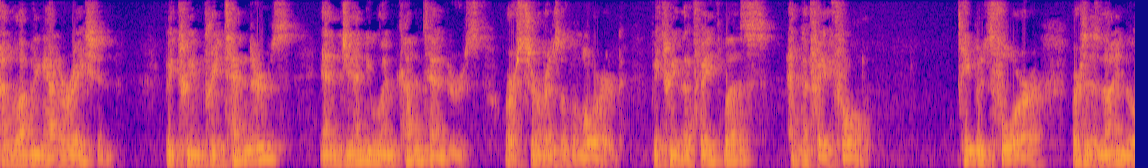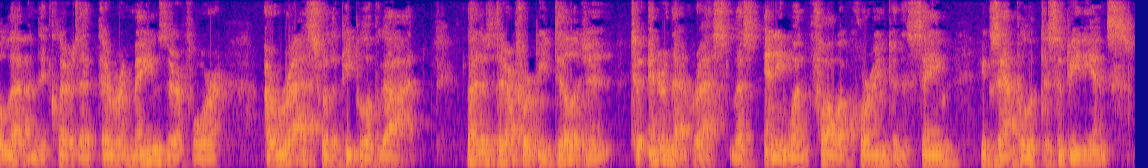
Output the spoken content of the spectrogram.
and loving adoration, between pretenders and genuine contenders or servants of the Lord, between the faithless and the faithful. Hebrews 4, verses 9 to 11 declares that there remains, therefore, a rest for the people of God. Let us therefore be diligent to enter that rest, lest anyone fall according to the same example of disobedience.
